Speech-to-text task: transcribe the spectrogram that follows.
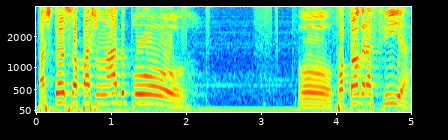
Pastor, eu sou apaixonado por oh, fotografia.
